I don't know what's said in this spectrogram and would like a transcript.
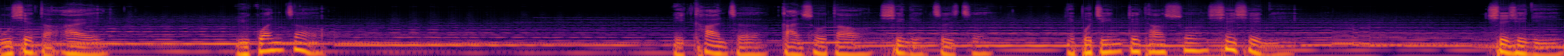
无限的爱与关照。你看着，感受到心灵智者，你不禁对他说：“谢谢你，谢谢你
